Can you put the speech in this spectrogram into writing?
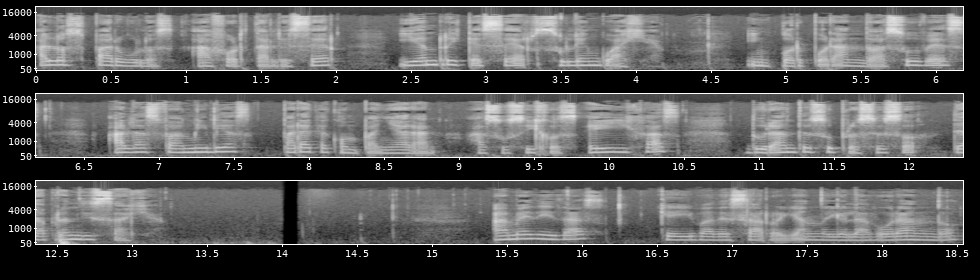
a los párvulos a fortalecer y enriquecer su lenguaje, incorporando a su vez a las familias para que acompañaran a sus hijos e hijas durante su proceso de aprendizaje. A medida que iba desarrollando y elaborando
